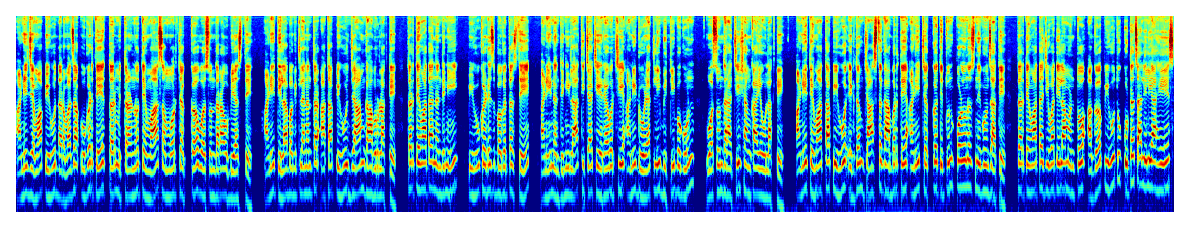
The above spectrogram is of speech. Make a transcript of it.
आणि जेव्हा पिहू दरवाजा उघडते तर मित्रांनो तेव्हा समोर चक्क वसुंधरा उभी असते. आणि तिला बघितल्यानंतर आता पिहू जाम घाबरू लागते. तर तेव्हा आता नंदिनी पिहूकडेच बघत असते आणि नंदिनीला तिच्या चेहऱ्यावरची आणि डोळ्यातली भीती बघून वसुंधराची शंका येऊ लागते. आणि तेव्हा आता पिहू एकदम जास्त घाबरते आणि चक्क तिथून पळूनच निघून जाते. तर तेव्हा आता जेव्हा तिला म्हणतो अगं पिहू तू कुठं चाललेली आहेस?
